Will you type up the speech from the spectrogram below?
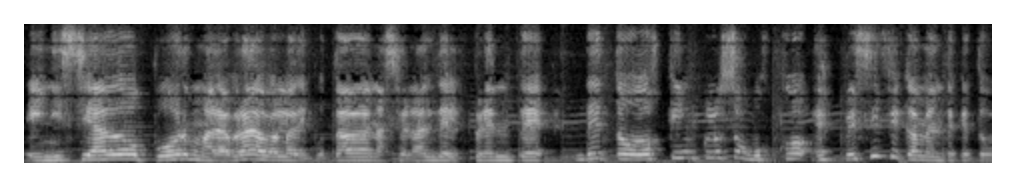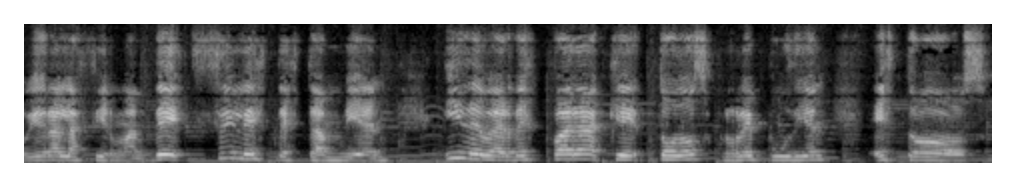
iniciado por Mara Brava, la diputada nacional del Frente de Todos, que incluso buscó específicamente que tuviera la firma de Celestes también y de Verdes para que todos repudien estos,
